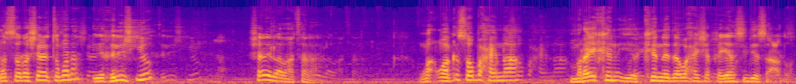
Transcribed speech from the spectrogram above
masar oo shan iyo tobana iyo khaliijkiyo shan iyo labaatana waan ka soo baxaynaa maraykan iyo canada waxay shaqeeyaan sideed saacadood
